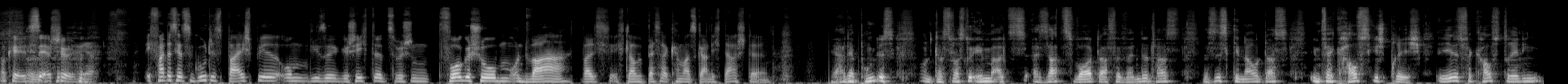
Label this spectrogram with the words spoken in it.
Okay, sehr schön. Ja. Ich fand das jetzt ein gutes Beispiel, um diese Geschichte zwischen vorgeschoben und wahr, weil ich, ich glaube, besser kann man es gar nicht darstellen. Ja, der Punkt ist, und das, was du eben als Ersatzwort da verwendet hast, das ist genau das im Verkaufsgespräch. Jedes Verkaufstraining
